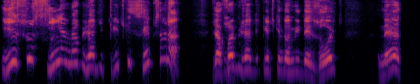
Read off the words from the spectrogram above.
Isso sim é meu objeto de crítica e sempre será. Já foi objeto de crítica em 2018, né?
